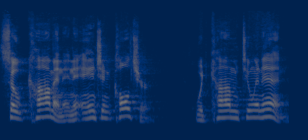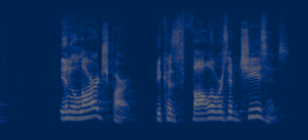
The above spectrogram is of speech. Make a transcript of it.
so common in ancient culture, would come to an end, in large part because followers of Jesus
